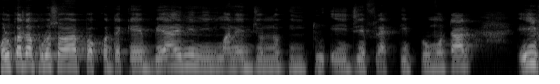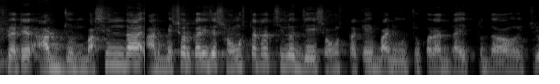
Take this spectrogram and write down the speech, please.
কলকাতা পুরসভার পক্ষ থেকে বেআইনি নির্মাণের জন্য কিন্তু এই যে ফ্ল্যাটটির প্রমোটার এই ফ্ল্যাটের আটজন বাসিন্দা আর বেসরকারি যে সংস্থাটা ছিল, যেই সংস্থাকে বাড়ি উঁচু করার দায়িত্ব দেওয়া হয়েছিল,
